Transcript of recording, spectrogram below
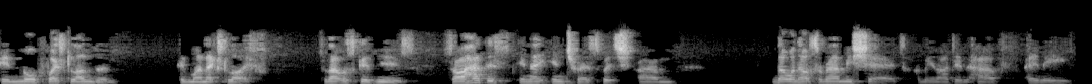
in northwest London in my next life. So that was good news. So I had this innate interest, which um, no one else around me shared. I mean, I didn't have any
